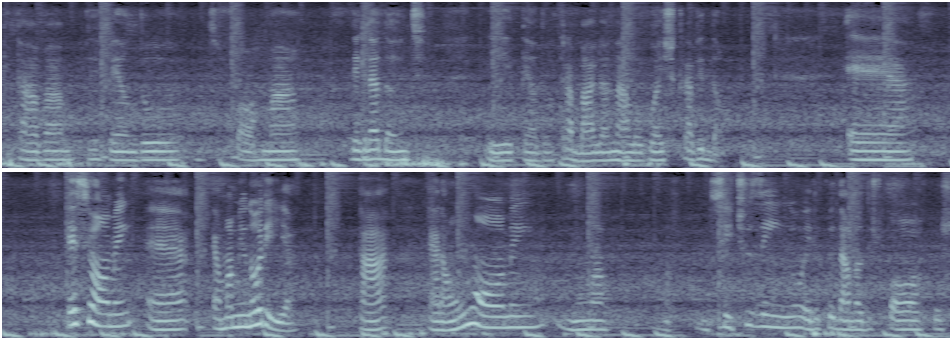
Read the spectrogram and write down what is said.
que estava vivendo de forma degradante e tendo um trabalho análogo à escravidão. É, esse homem é, é uma minoria, tá? Era um homem numa um sítiozinho, ele cuidava dos porcos,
